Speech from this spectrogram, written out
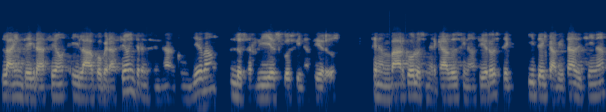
La integración y la cooperación internacional conllevan los riesgos financieros. Sin embargo, los mercados financieros y de capital de China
